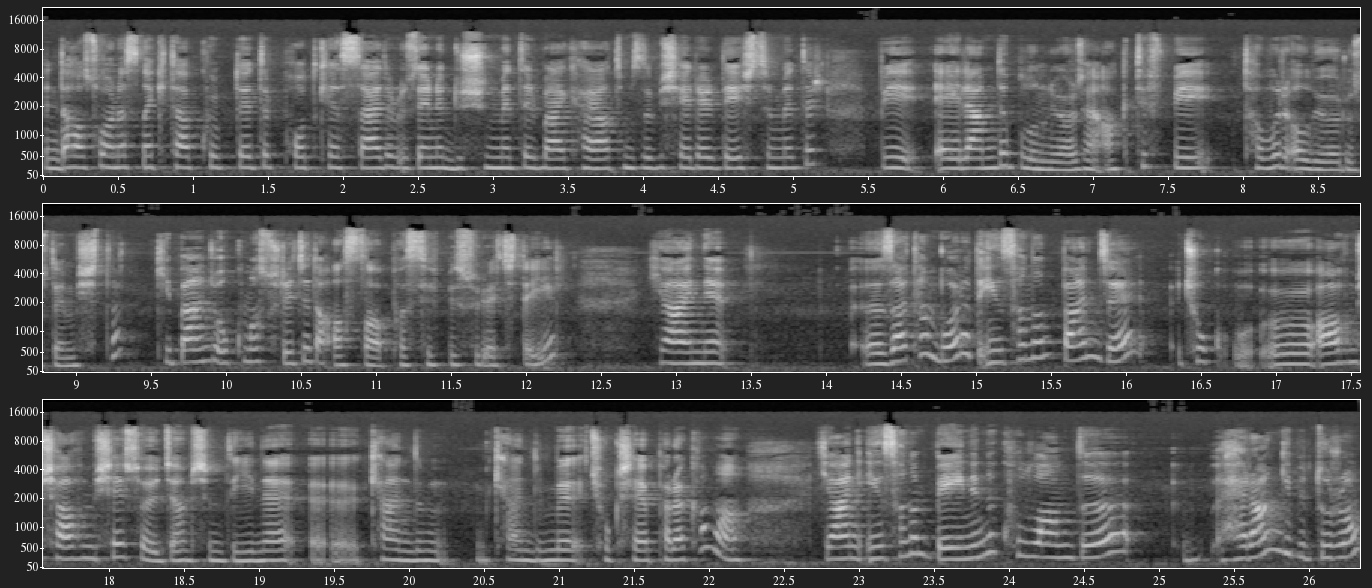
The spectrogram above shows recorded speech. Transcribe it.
hani daha sonrasında kitap kulüpledir, podcastlerdir, üzerine düşünmedir, belki hayatımızda bir şeyleri değiştirmedir. Bir eylemde bulunuyoruz. Yani aktif bir tavır alıyoruz demişti. Ki bence okuma süreci de asla pasif bir süreç değil. Yani e, zaten bu arada insanın bence çok e, ahım şahım bir şey söyleyeceğim şimdi yine e, kendim kendimi çok şey yaparak ama yani insanın beynini kullandığı herhangi bir durum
